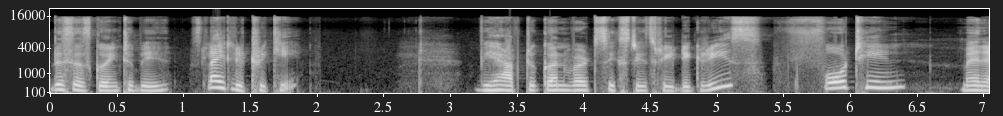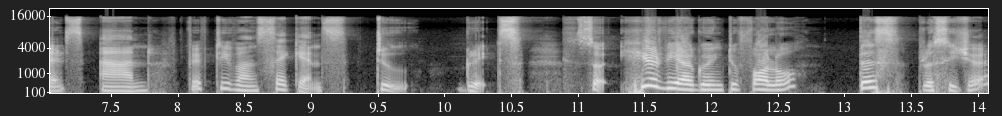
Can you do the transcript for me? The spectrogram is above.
This is going to be slightly tricky. We have to convert 63 degrees 14 minutes and 51 seconds to grades. So here we are going to follow this procedure.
